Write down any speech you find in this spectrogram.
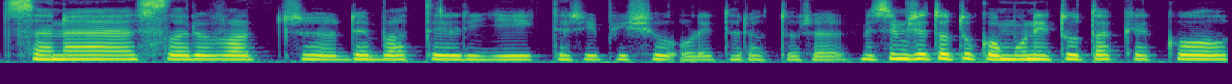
cené sledovat debaty lidí, kteří píšou o literatuře. Myslím, že to tu komunitu tak jako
